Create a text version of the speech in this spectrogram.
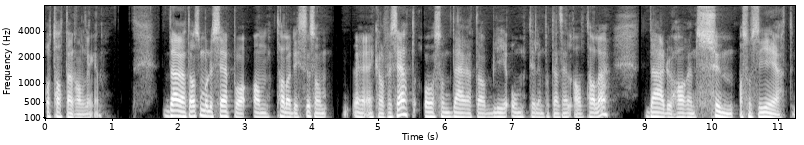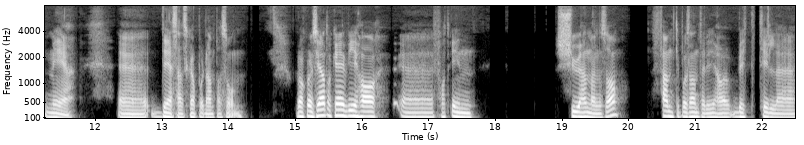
og tatt den handlingen. Deretter så må du se på antallet av disse som eh, er kvalifisert, og som deretter blir om til en potensiell avtale, der du har en sum assosiert med eh, det selskapet og den personen. da kan du si at ok, vi har eh, fått inn sju henvendelser. 50% av de har blitt til eh,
